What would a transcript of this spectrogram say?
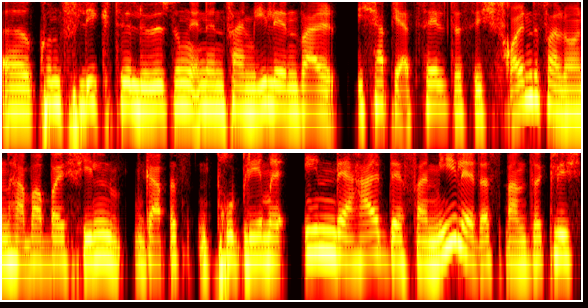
äh, Konflikte, Lösungen in den Familien? Weil ich habe ja erzählt, dass ich Freunde verloren habe, aber bei vielen gab es Probleme innerhalb der Familie, dass man wirklich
